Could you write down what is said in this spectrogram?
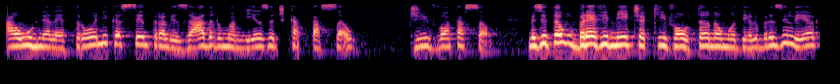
a urna eletrônica centralizada numa mesa de captação de votação. Mas então, brevemente aqui, voltando ao modelo brasileiro,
